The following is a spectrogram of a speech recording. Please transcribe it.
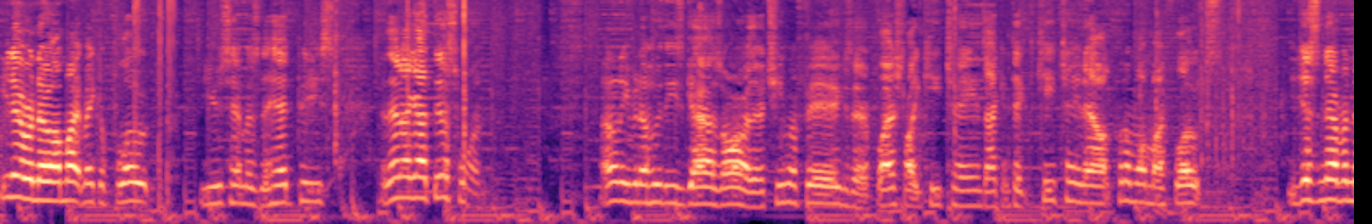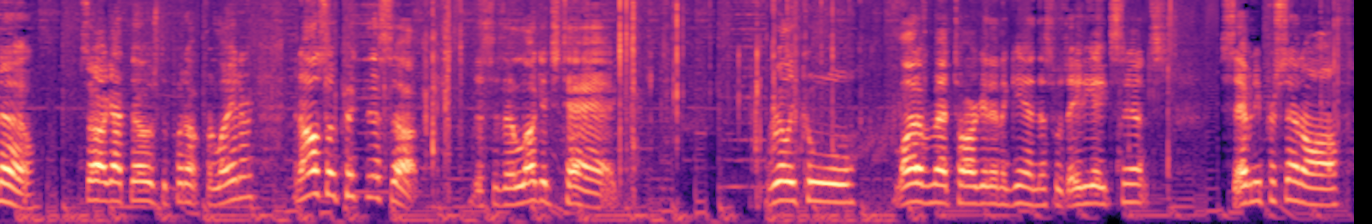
You never know, I might make a float. Use him as the headpiece. And then I got this one. I don't even know who these guys are. They're Chima Figs. They're flashlight keychains. I can take the keychain out, put them on my floats. You just never know. So I got those to put up for later. And I also picked this up. This is a luggage tag. Really cool. A lot of them at Target. And again, this was 88 cents. 70% off.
